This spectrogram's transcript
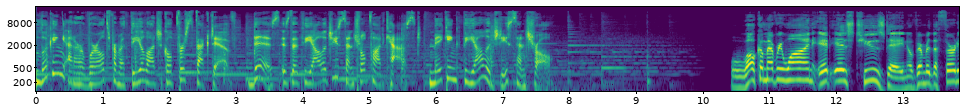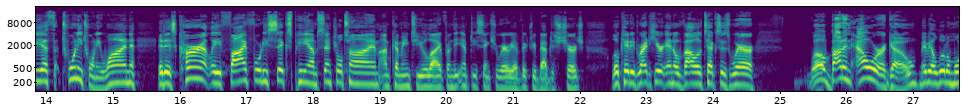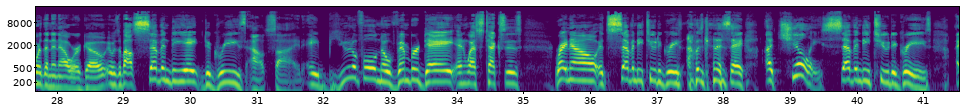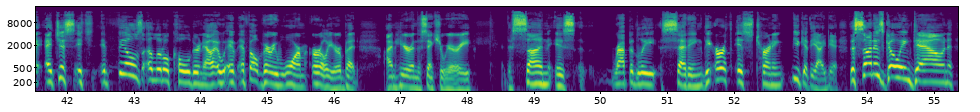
looking at our world from a theological perspective. This is the Theology Central Podcast, making theology central. Welcome, everyone. It is Tuesday, November the 30th, 2021. It is currently 5:46 p.m. Central Time. I'm coming to you live from the empty sanctuary of Victory Baptist Church, located right here in Ovalo, Texas, where well, about an hour ago, maybe a little more than an hour ago, it was about 78 degrees outside. A beautiful November day in West Texas. Right now, it's 72 degrees. I was going to say a chilly 72 degrees. It just, it, it feels a little colder now. It, it felt very warm earlier, but I'm here in the sanctuary. The sun is rapidly setting. The earth is turning. You get the idea. The sun is going down.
